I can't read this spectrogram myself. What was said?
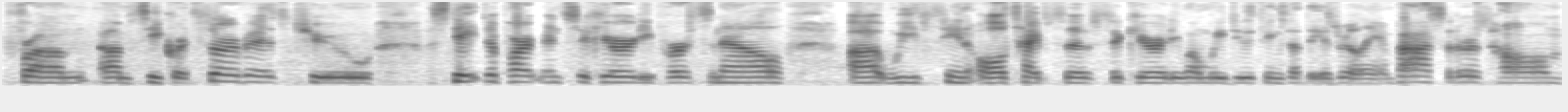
from um, Secret Service to State Department security personnel. Uh, we've seen all types of security when we do things at the Israeli ambassador's home.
